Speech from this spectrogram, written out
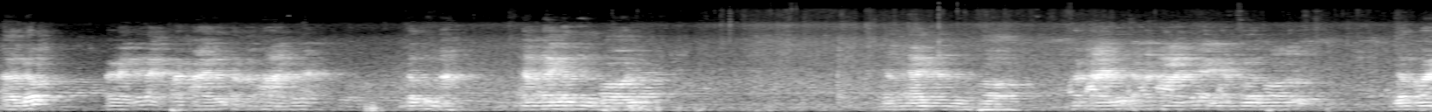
เอายกอะไรก็ได้พระตายหรือสังฆทานก็ได้ ยกขึ้นมาดังใดดังหนึ่งพอลูกดังใดดังหนึ่งพอมาตายรู้จักมาตายก็ได้อย่างเดียวพอยกมา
